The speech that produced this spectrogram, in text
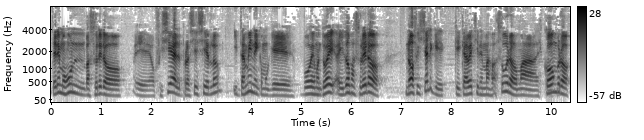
Tenemos un basurero eh, oficial, por así decirlo, y también hay como que, vos ves Montevideo, hay dos basureros no oficiales que, que cada vez tienen más basura o más escombro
